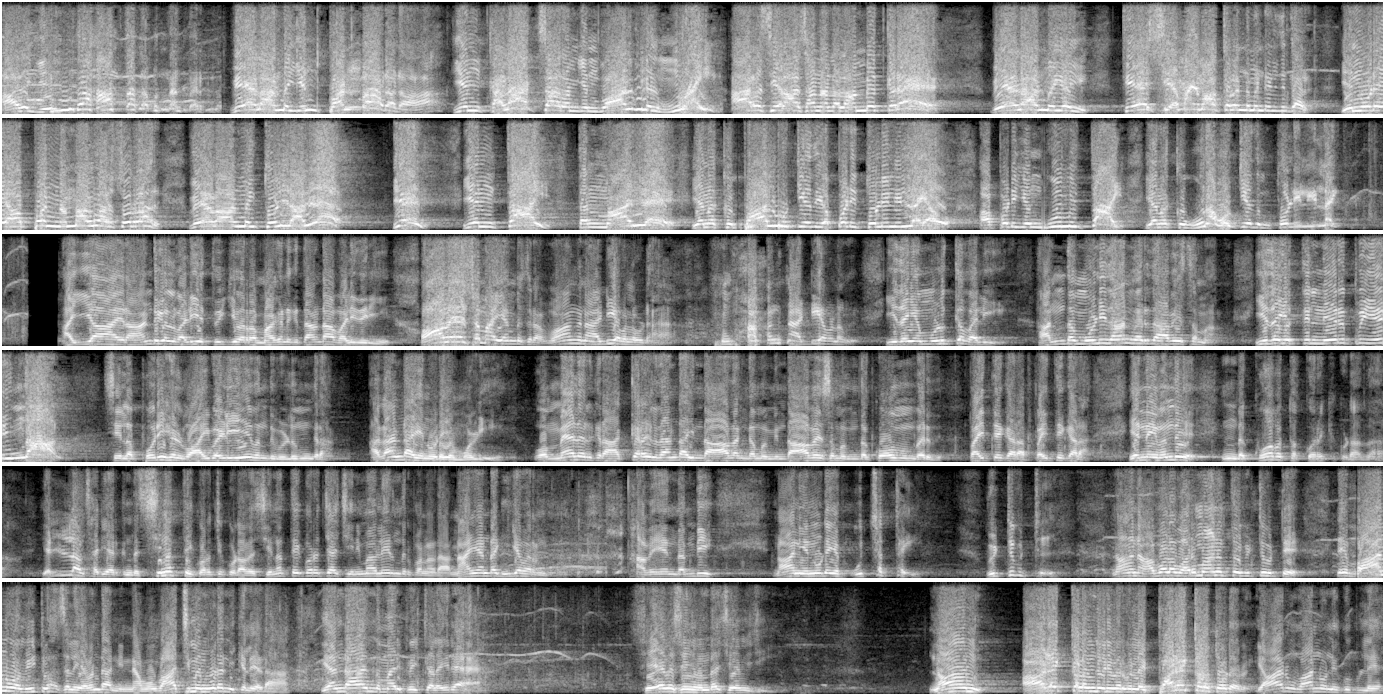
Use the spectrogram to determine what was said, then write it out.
அதை எந்த ஆத்தால உணர்ந்தாரு வேளாண்மையின் பண்பாடடா என் கலாச்சாரம் என் வாழ்வியல் முறை. அரசியல் ஆசான் அம்பேத்கரே. வேளாண்மையை தேசியமயமாக்க வேண்டும் என்று எழுதியிருக்கார். என்னுடைய அப்பன் நம்மாழ்வார் சொல்றார் வேளாண்மை தொழில் அல்ல ஏன்? என் தாய் தன் மாறிலே எனக்கு பால் ஊட்டியது எப்படி தொழில் இல்லையோ அப்படி என் பூமி தாய் எனக்கு உணவூட்டியதும் தொழில் இல்லை. ஐயாயிரம் ஆண்டுகள் வழியை தூக்கி வர்ற மகனுக்கு தாண்டா வழி தெரியும். ஆவேசமா எம்பசுற வாங்கின அடி அவ்வளவுடா. வாங்கின அடி அவ்வளவு. இதயம் முழுக்க வலி. அந்த மொழிதான் வருது ஆவேசமா. இதயத்தில் நெருப்பு எரிந்தால் சில பொறிகள் வாய் வழியே வந்து விழுங்கிறான். அதாண்டா என்னுடைய மொழி. உன் மேல இருக்கிற அக்கறையில் தாண்டா இந்த ஆதங்கமும் இந்த ஆவேசமும் இந்த கோபமும் வருது. பைத்தியக்காரா பைத்தியக்காரா. என்னை வந்து இந்த கோபத்தை குறைக்க கூடாதா? எல்லாம் சரியா இருக்கு. இந்த சினத்தை குறைச்ச கூடாது? சினத்தை குறைச்சா சினிமாவிலே இருந்திருப்பானடா. நான் ஏன்டா இங்கே வரேன்? அவன் என் தம்பி நான் என்னுடைய உச்சத்தை விட்டு விட்டு நான் அவ்வளவு வருமானத்தை விட்டு விட்டு டேய் வான் உன் வீட்டு வாசல எவன்டா நின்ன? உன் வாட்ச்மேன் கூட நிக்கலையடா. ஏன்டா இந்த மாதிரி போய் கலையிற சேவை செய்ய வந்தா சேவை செய். நான் அடைக்கலம் தேடி வரவில்லை படைக்கலத்தோட வரும். யாரும் வான் உன்னை கூப்பிடலையே?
